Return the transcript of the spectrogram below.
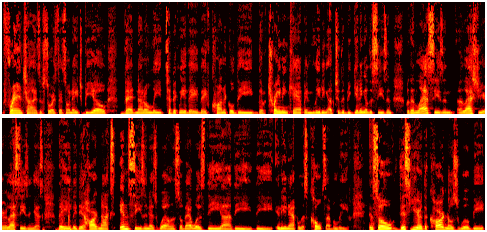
franchise of sorts that's on HBO. That not only typically they they've chronicled the the training camp and leading up to the beginning of the season, but then last season, uh, last year, last season, yes, they they did Hard Knocks in season as well, and so that was the uh, the the Indianapolis Colts, I believe, and so this year the Cardinals will be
